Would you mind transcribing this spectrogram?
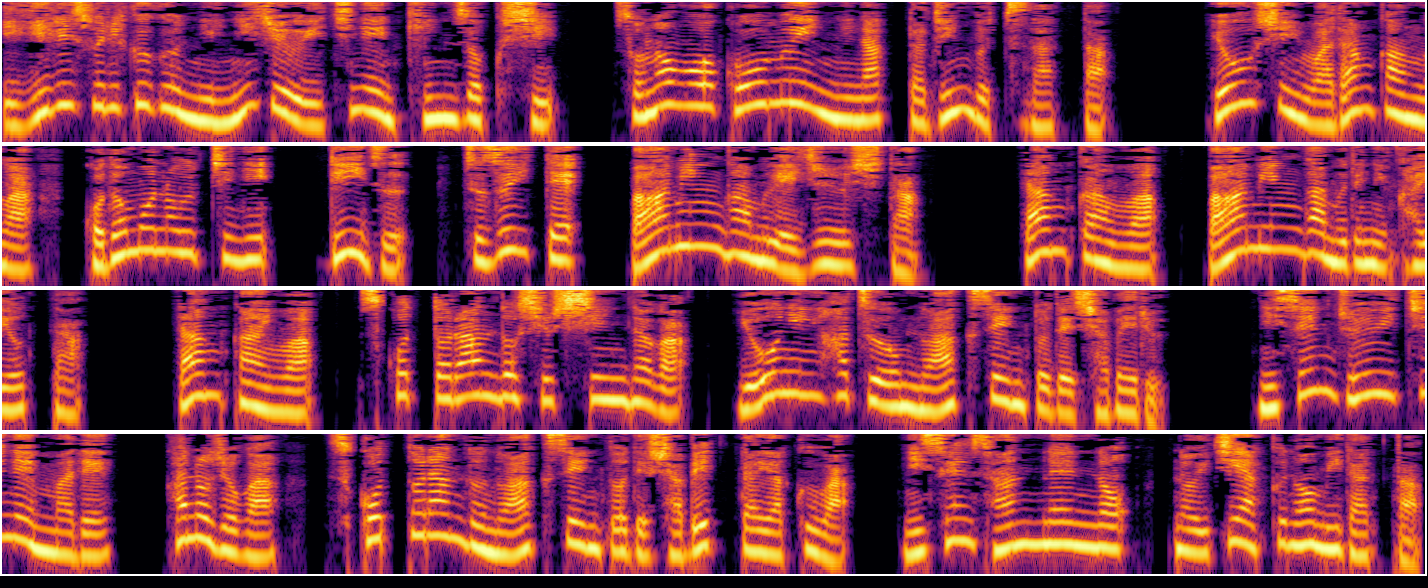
イギリス陸軍に21年勤続し、その後公務員になった人物だった。両親はダンカンが子供のうちに、リーズ、続いてバーミンガムへ移住した。ダンカンはバーミンガムでに通った。ダンカンはスコットランド出身だが、容認発音のアクセントで喋る。2011年まで彼女がスコットランドのアクセントで喋った役は2003年のの一役のみだった。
